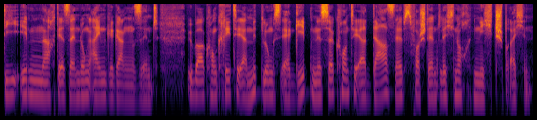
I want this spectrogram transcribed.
die eben nach der Sendung eingegangen sind. Über konkrete Ermittlungsergebnisse konnte er da selbstverständlich noch nicht sprechen.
